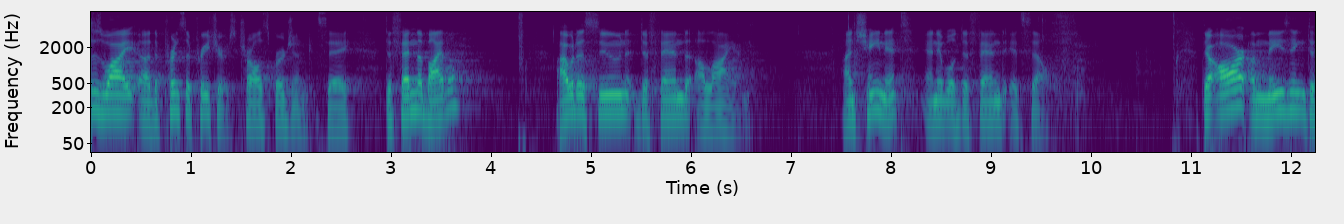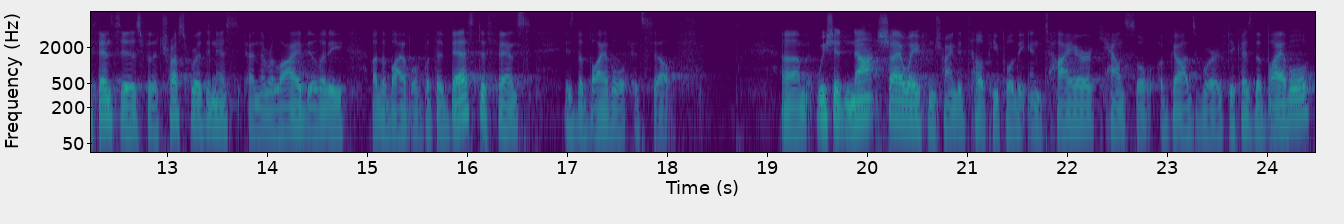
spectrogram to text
is why uh, the Prince of Preachers, Charles Spurgeon, could say, Defend the Bible? I would as soon defend a lion. Unchain it, and it will defend itself. There are amazing defenses for the trustworthiness and the reliability of the Bible, but the best defense is the Bible itself. Um, we should not shy away from trying to tell people the entire counsel of God's word because the Bible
